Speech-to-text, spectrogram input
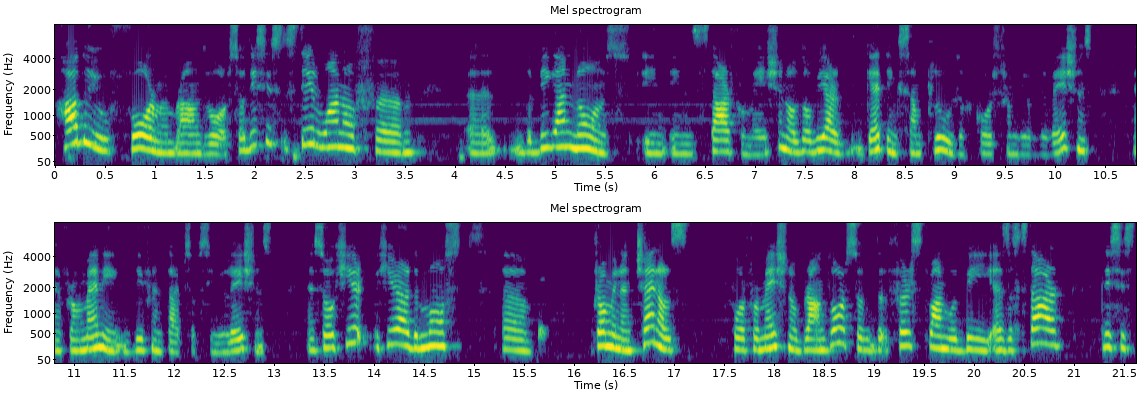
how do you form a brown dwarf? So this is still one of um, uh, the big unknowns in, in star formation, although we are getting some clues, of course, from the observations and from many different types of simulations. And so here, here are the most uh, prominent channels for formation of brown dwarfs. So the first one would be as a star. This is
